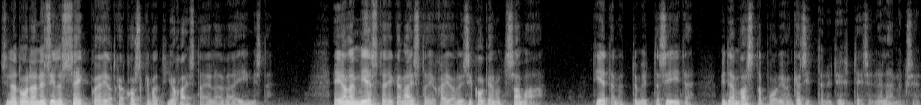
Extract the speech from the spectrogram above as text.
Siinä tuodaan esille seikkoja, jotka koskevat jokaista elävää ihmistä. Ei ole miestä eikä naista, joka ei olisi kokenut samaa, tietämättömyyttä siitä, miten vastapuoli on käsittänyt yhteisen elämyksen.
